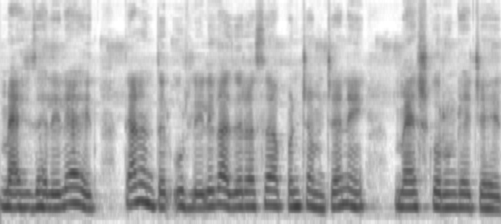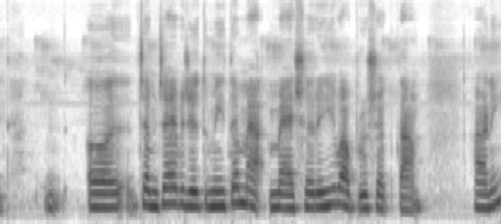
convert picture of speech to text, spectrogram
मॅश झालेले आहेत. त्यानंतर उरलेले गाजर असं आपण चमच्याने मॅश करून घ्यायचे आहेत. चमच्याऐवजी तुम्ही इथं मॅ मॅशरही वापरू शकता. आणि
